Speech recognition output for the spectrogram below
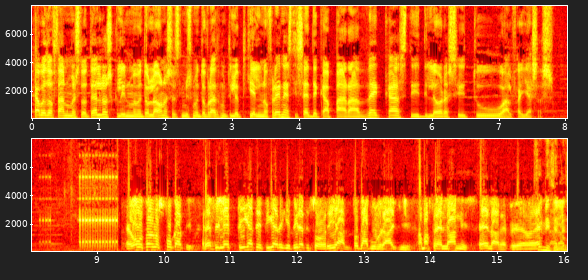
Κάπου εδώ φτάνουμε στο τέλος. Κλείνουμε με το λαό. Να σας θυμίσουμε το βράδυ με τηλεοπτική Ελληνοφρένεια στις 11 παρα 10 στην τηλεόραση του Α. Γεια σας. Εγώ θέλω να σου πω κάτι. Ρε φιλέ, πήγατε, πήγατε και πήρατε στο Real τον καμπουράκι. Θα μας τρελάνεις. Έλα, ρε φιλέ. Ποιον ήθελες;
